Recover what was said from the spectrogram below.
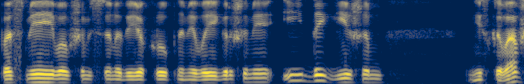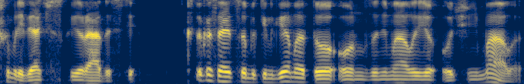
посмеивавшимся над ее крупными выигрышами, и Дегишем, не скрывавшим ребяческой радости. Что касается Букингема, то он занимал ее очень мало.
